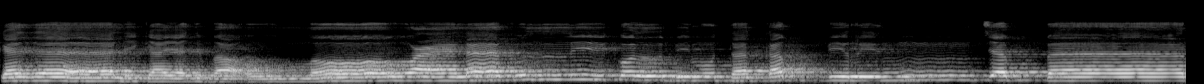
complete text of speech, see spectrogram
Kadzalika yatba'ullahu mutakabbirin jabbar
